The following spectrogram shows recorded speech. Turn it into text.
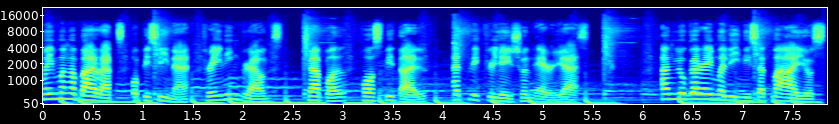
May mga barracks, opisina, training grounds, chapel, hospital, at recreation areas. Ang lugar ay malinis at maayos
